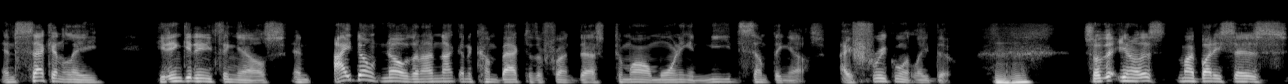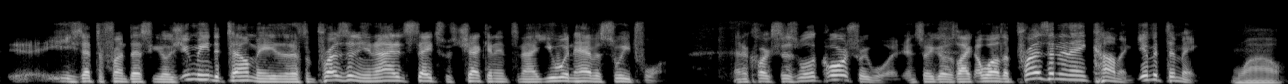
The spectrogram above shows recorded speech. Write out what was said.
and secondly, he didn't get anything else. And I don't know that I'm not going to come back to the front desk tomorrow morning and need something else. I frequently do. Mm-hmm. So that you know, this my buddy says he's at the front desk. He goes, "You mean to tell me that if the president of the United States was checking in tonight, you wouldn't have a suite for him?" And the clerk says, "Well, of course we would." And so he goes, "Like, oh, well, the president ain't coming. Give it to me." Wow.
